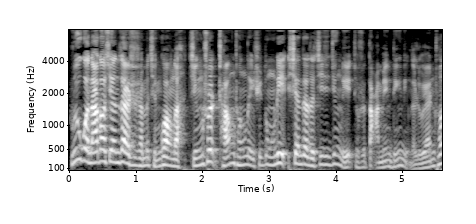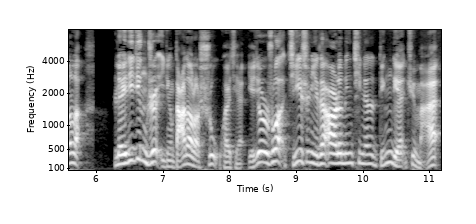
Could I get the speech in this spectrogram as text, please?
如果拿到现在是什么情况呢？景顺长城内需动力现在的基金经理就是大名鼎鼎的刘延春了。累计净值已经达到了十五块钱，也就是说，即使你在二零零七年的顶点去买，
